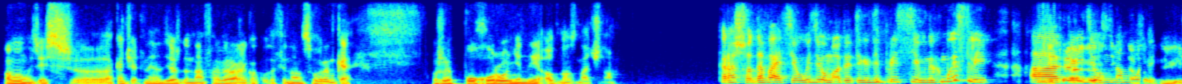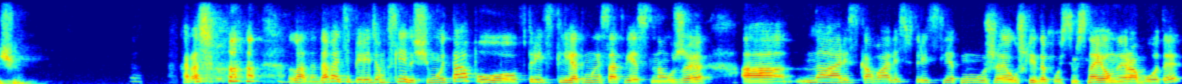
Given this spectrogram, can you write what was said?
по-моему, здесь э, окончательная надежда на формирование какого-то финансового рынка уже похоронены однозначно. Хорошо, давайте уйдем от этих депрессивных мыслей, а перейдем на более... Вещи. Хорошо. Ладно, давайте перейдем к следующему этапу. В 30 лет мы, соответственно, уже а, нарисковались, в 30 лет мы уже ушли, допустим, с наемной работы,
